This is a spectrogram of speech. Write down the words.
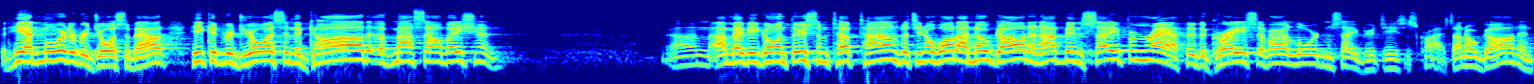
But he had more to rejoice about. He could rejoice in the God of my salvation. Um, I may be going through some tough times, but you know what? I know God and I've been saved from wrath through the grace of our Lord and Savior, Jesus Christ. I know God and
